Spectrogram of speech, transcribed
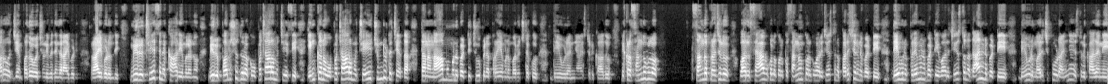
ఆరో అధ్యాయం పదో వచ్చిన ఈ విధంగా రాయబడి రాయబడి ఉంది. మీరు చేసిన కార్యములను మీరు పరిశుద్ధులకు ఉపచారం చేసి ఇంకా ఇంకను ఉపచారము చేయుచుండుట చేత తన నామమును బట్టి చూపిన ప్రేమను మరుచుటకు దేవుడు అన్యాయస్తుడు కాదు. ఇక్కడ సంఘములో సంఘ ప్రజలు వారు సేవకుల కొరకు సంఘం కొరకు వారు చేస్తున్న పరిచయను బట్టి దేవుని ప్రేమను బట్టి వారు చేస్తున్న దానిని బట్టి దేవుడు మరిచిపోడు అన్యాయస్తుడు కాదని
